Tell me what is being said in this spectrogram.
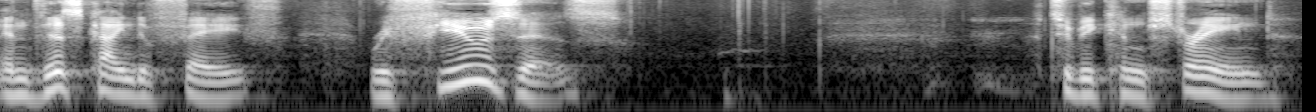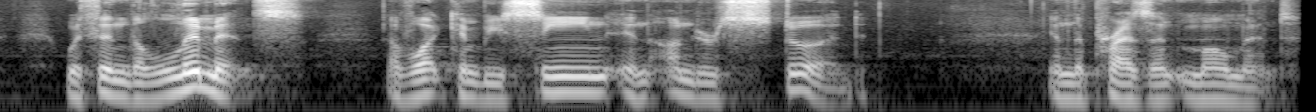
And this kind of faith refuses to be constrained within the limits of what can be seen and understood in the present moment.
